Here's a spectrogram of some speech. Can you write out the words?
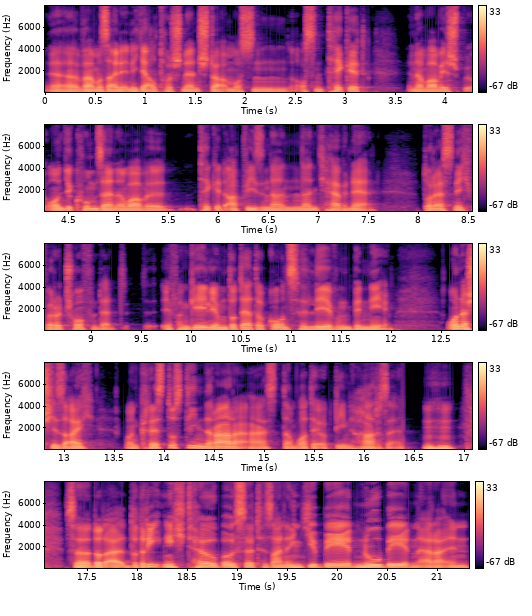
äh, wenn wir seine in die Geldtasche nennen, starten müssen, aus dem Ticket und dann waren wir angekommen sind, dann waren wir Ticket abwiesen, dann, dann haben wir Dort ist nicht wieder schaffen, das Evangelium, dort hat das ganze Leben benehmen. Und als ich sage, wenn Christus dein Rara ist, dann wird er auch dein Haar sein. Mhm. So, dort, äh, dort riecht nicht tau, bloß zu sein ein Gebet, nur beten, er in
